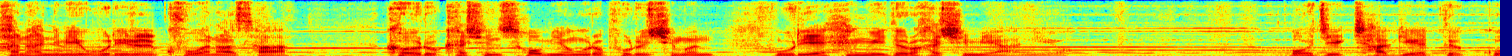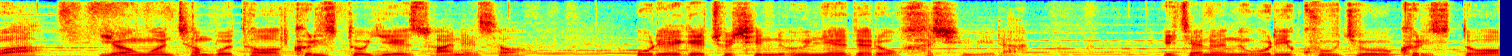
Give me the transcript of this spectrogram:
하나님이 우리를 구원하사 거룩하신 소명으로 부르심은 우리의 행위대로 하심이 아니요 오직 자기의 뜻과 영원 전부터 그리스도 예수 안에서 우리에게 주신 은혜대로 하심이라 이제는 우리 구주 그리스도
